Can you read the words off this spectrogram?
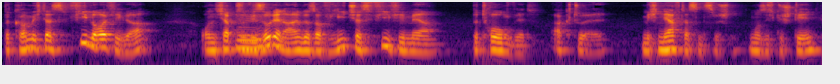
bekomme ich das viel häufiger. Und ich habe sowieso mhm. den Eindruck, dass auf Lead Chess viel, viel mehr betrogen wird, aktuell. Mich nervt das inzwischen, muss ich gestehen.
